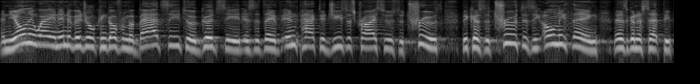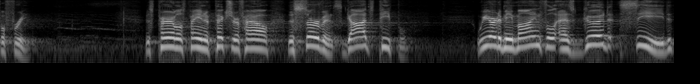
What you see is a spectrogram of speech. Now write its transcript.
And the only way an individual can go from a bad seed to a good seed is that they've impacted Jesus Christ, who is the truth, because the truth is the only thing that is going to set people free. This parable is painting a picture of how the servants, God's people, we are to be mindful as good seed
